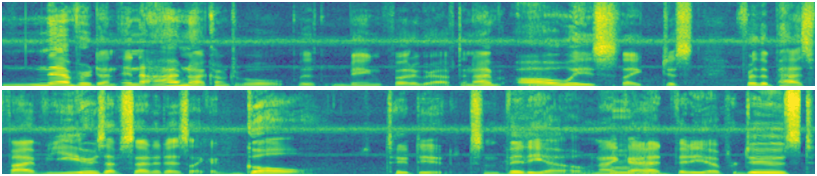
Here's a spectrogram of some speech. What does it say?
never done, and I'm not comfortable with being photographed. And I've mm. always like just for the past five years, I've set it as like a goal to do some video. And like I Mhm. had video produced,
